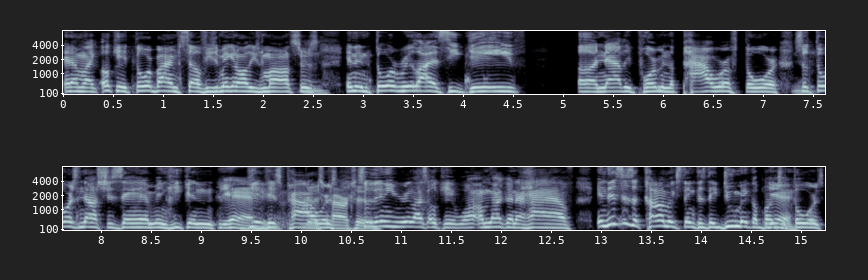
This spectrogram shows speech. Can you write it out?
and I'm like, okay, Thor by himself, he's making all these monsters. Mm-hmm. And then Thor realized he gave uh, Natalie Portman the power of Thor. So Thor's now Shazam, and he can Yeah, give his powers. power so then he realized, okay, well, I'm not gonna have. And this is a comics thing because they do make a bunch Yeah. of Thors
